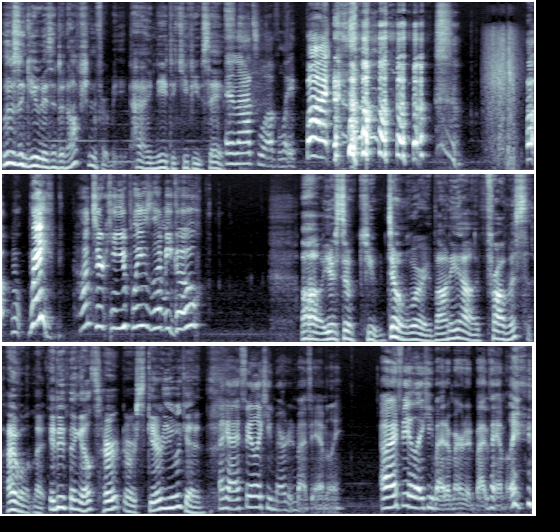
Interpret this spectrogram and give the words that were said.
Losing you isn't an option for me. I need to keep you safe. And that's lovely. But. oh, uh, w- wait! Hunter, can you please let me go? Oh, you're so cute. Don't worry, Bonnie. I promise I won't let anything else hurt or scare you again. Okay, I feel like he murdered my family. I feel like he might have murdered my family.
